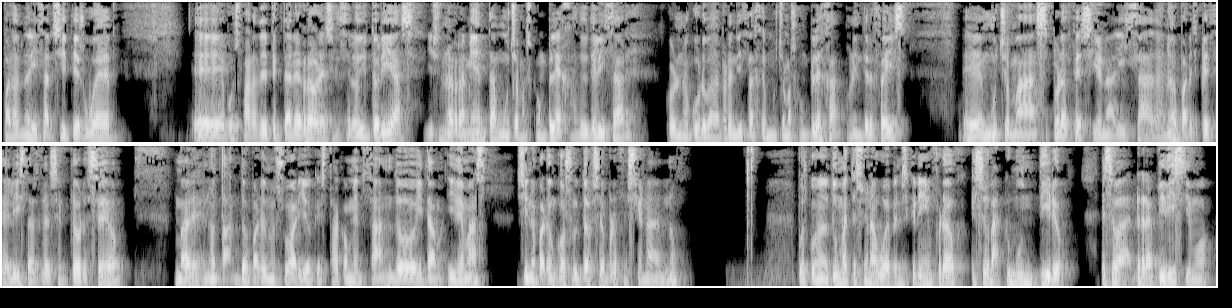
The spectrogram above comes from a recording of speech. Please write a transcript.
Para analizar sitios web, eh, pues para detectar errores, hacer auditorías, y es una herramienta mucho más compleja de utilizar, con una curva de aprendizaje mucho más compleja, una interface eh, mucho más profesionalizada, ¿no? Para especialistas del sector SEO, ¿vale? No tanto para un usuario que está comenzando y, y demás, sino para un consultor SEO profesional, ¿no? Pues cuando tú metes una web en Screen Frog, eso va como un tiro. Eso va rapidísimo.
